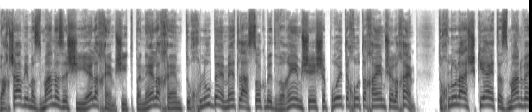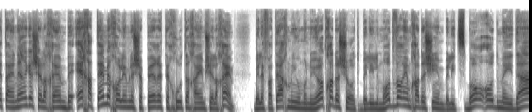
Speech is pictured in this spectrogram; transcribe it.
ועכשיו, עם הזמן הזה שיהיה לכם, שיתפנה לכם, תוכלו באמת לעסוק בדברים שישפרו את איכות החיים שלכם. תוכלו להשקיע את הזמן ואת האנרגיה שלכם באיך אתם יכולים לשפר את איכות החיים שלכם. בלפתח מיומנויות חדשות, בללמוד דברים חדשים, בלצבור עוד מידע,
